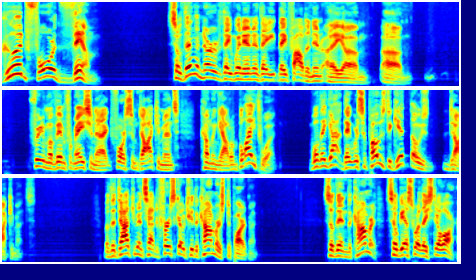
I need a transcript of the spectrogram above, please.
Good for them. So then the nerve they went in and they they filed an a um, um, Freedom of Information Act for some documents coming out of Blythewood. Well, they got they were supposed to get those documents, but the documents had to first go to the Commerce Department. So then the commerce. So guess where they still are?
